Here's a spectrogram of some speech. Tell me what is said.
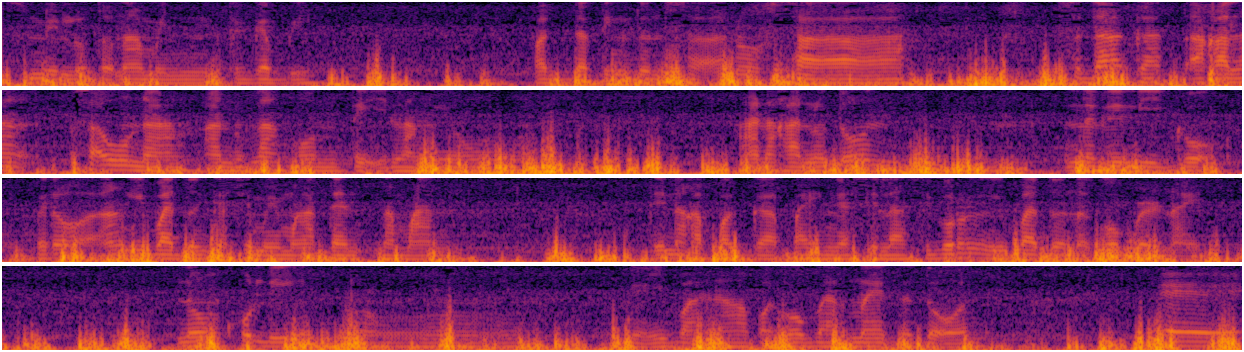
so niluto namin kagabi. Pagdating doon sa ano sa sa dagat akala sa una ano lang konti lang yung anak ano doon naliligo. Pero ang iba doon kasi may mga tent naman. Hindi nakapagpahinga sila. Siguro yung iba doon nag overnight nung huli nung yung iba nakapag overnight na doon eh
